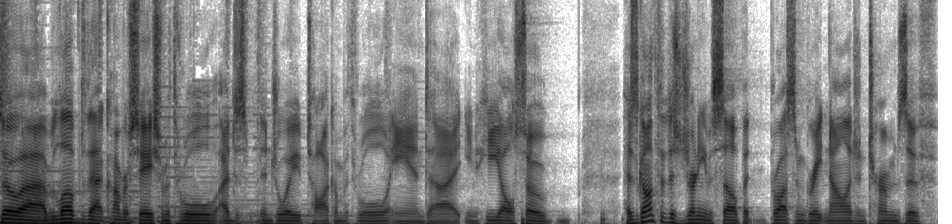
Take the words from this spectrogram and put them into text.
So uh, I loved that conversation with Ruel. I just enjoy talking with Ruel, and uh, you know he also has gone through this journey himself, but brought some great knowledge in terms of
